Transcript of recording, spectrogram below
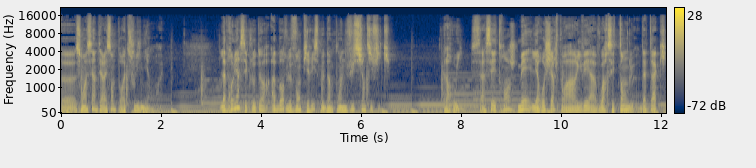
euh, sont assez intéressantes pour être soulignées en vrai. La première, c'est que l'auteur aborde le vampirisme d'un point de vue scientifique. Alors oui, c'est assez étrange, mais les recherches pour arriver à avoir cet angle d'attaque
